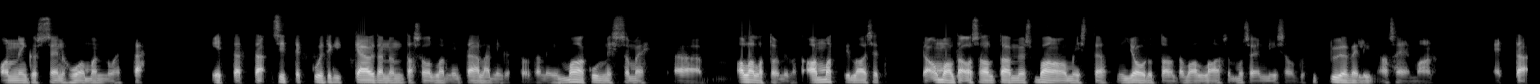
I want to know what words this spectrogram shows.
on niin sen huomannut, että että, että sitten kuitenkin käytännön tasolla niin täällä niin, tuota, niin maakunnissa me ää, alalla toimivat ammattilaiset ja omalta osaltaan myös maanomistajat niin joudutaan tavallaan semmoiseen niin sanotusti pyövelin asemaan, että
